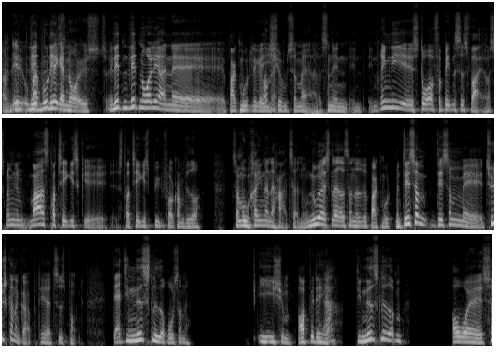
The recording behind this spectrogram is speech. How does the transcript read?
Nå, det Lidt- Bakhmut lidt- ligger nordøst. ikke? lidt, lidt nordligere end øh, Bakhmut ligger okay. Isium, som er sådan en, en, en rimelig øh, stor forbindelsesvej, også rimelig meget strategisk, øh, strategisk by for at komme videre, som ukrainerne har taget nu. Nu er slaget så nede ved Bakhmut. Men det, som, det, som øh, tyskerne gør på det her tidspunkt, det er, at de nedslider russerne i Isium op ved det her. Ja. De nedslider dem, og øh, så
